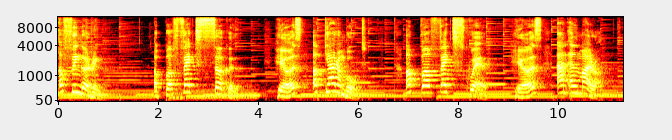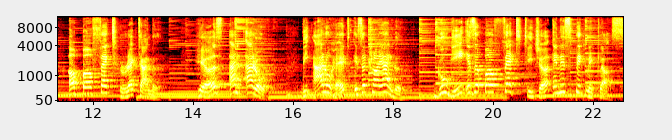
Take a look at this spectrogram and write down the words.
a finger ring, a perfect circle. Here's a carom board, a perfect square. Here's an almirah, a perfect rectangle. Here's an arrow. The arrowhead is a triangle. Googie is a perfect teacher in his picnic class.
